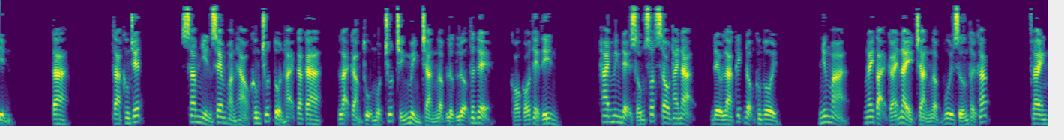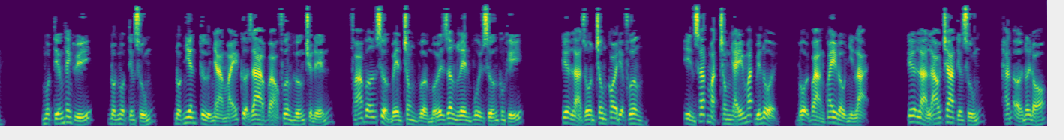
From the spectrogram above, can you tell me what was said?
ỉn ta ta không chết. Sam nhìn xem hoàn hảo không chút tổn hại ca ca, lại cảm thụ một chút chính mình tràn ngập lực lượng thân thể, khó có thể tin. Hai minh đệ sống sót sau tai nạn, đều là kích động không thôi. Nhưng mà, ngay tại cái này tràn ngập vui sướng thời khắc, phanh, một tiếng thanh thúy, đột ngột tiếng súng, đột nhiên từ nhà máy cửa ra vào phương hướng chuyển đến, phá vỡ xưởng bên trong vừa mới dâng lên vui sướng không khí. Kia là dồn trông coi địa phương. In sát mặt trong nháy mắt biến đổi đội vàng quay đầu nhìn lại. Kia là lão cha tiếng súng, hắn ở nơi đó,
